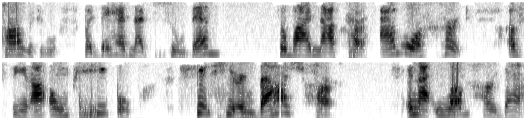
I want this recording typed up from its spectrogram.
Congress people, but they had not sued them. So why knock her? I'm more hurt of seeing our own people sit here and bash her and not love her down.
